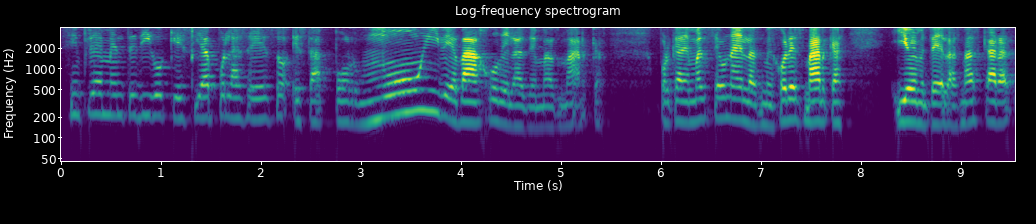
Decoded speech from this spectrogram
Simplemente digo que si Apple hace eso está por muy debajo de las demás marcas. Porque además de ser una de las mejores marcas y obviamente de las más caras,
